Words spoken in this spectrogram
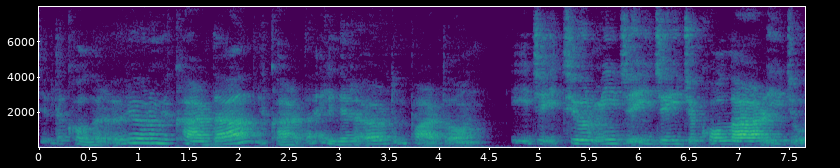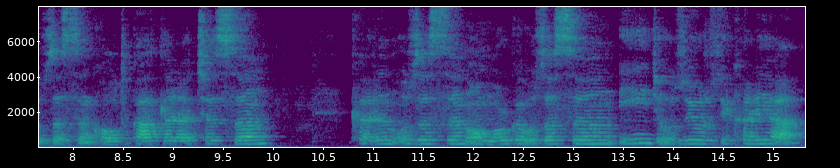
Şimdi kolları örüyorum yukarıda. Yukarıda elleri ördüm pardon. İyice itiyorum iyice iyice iyice kollar iyice uzasın. Koltuk altları açılsın. Karın uzasın, omurga uzasın. İyice uzuyoruz yukarıya.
